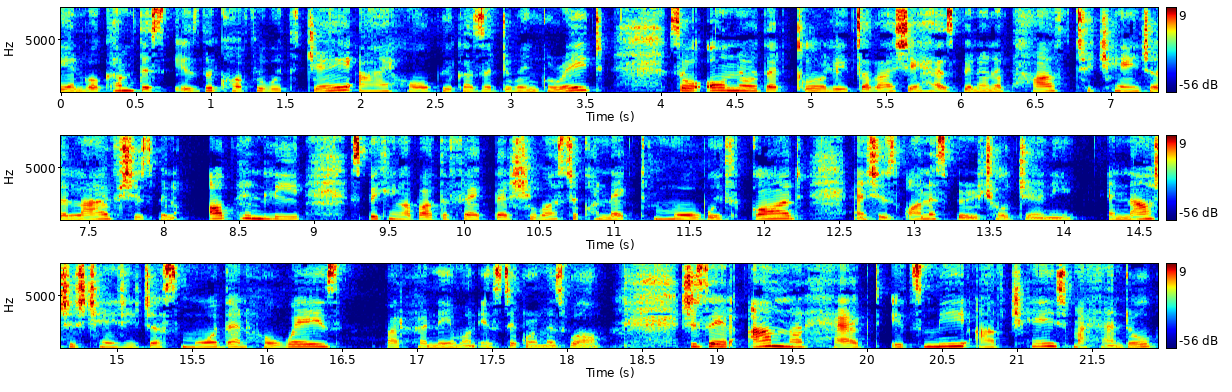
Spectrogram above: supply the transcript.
and welcome. This is the Coffee with Jay. I hope you guys are doing great. So, all know that Xoli Gcabashe has been on a path to change her life. She's been openly speaking about the fact that she wants to connect more with God and she's on a spiritual journey. And now she's changing just more than her ways, her name on Instagram as well. She said, I'm not hacked. It's me. I've changed my handle.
